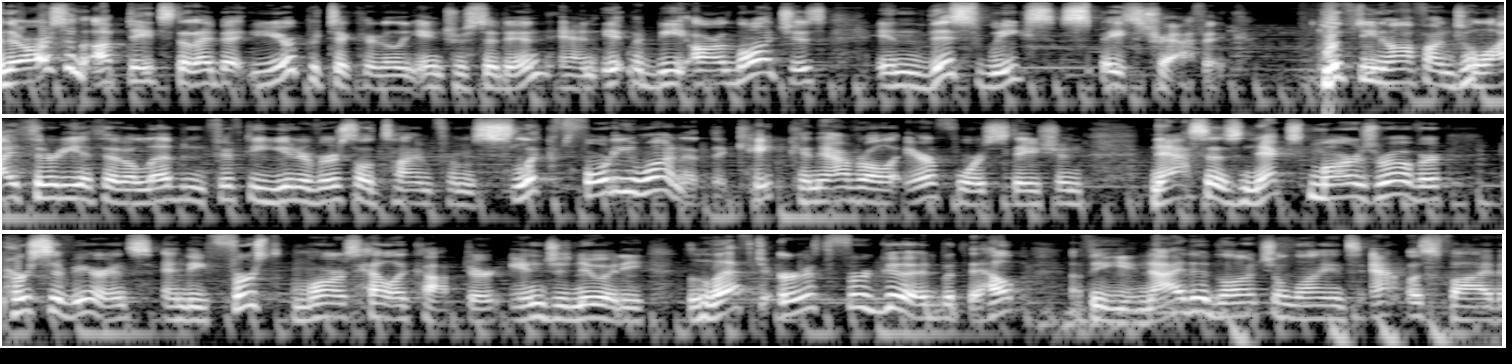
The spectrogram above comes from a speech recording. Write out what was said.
And there are some updates that I bet you're particularly interested in, and it would be our launches in this week's space traffic. Lifting off on July 30th at 11.50 Universal Time from Slick 41 at the Cape Canaveral Air Force Station, NASA's next Mars rover, Perseverance, and the first Mars helicopter, Ingenuity, left Earth for good with the help of the United Launch Alliance Atlas V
